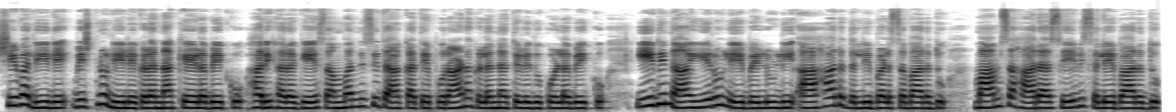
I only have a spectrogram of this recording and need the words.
ಶಿವಲೀಲೆ, ವಿಷ್ಣು ಲೀಲೆಗಳನ್ನು ಕೇಳಬೇಕು. ಹರಿಹರಗೆ ಸಂಬಂಧಿಸಿದ ಕತೆ ಪುರಾಣಗಳನ್ನು ತಿಳಿದುಕೊಳ್ಳಬೇಕು. ಈ ದಿನ ಈರುಳ್ಳಿ, ಬೆಳ್ಳುಳ್ಳಿ ಆಹಾರದಲ್ಲಿ ಬಳಸಬಾರದು. ಮಾಂಸಾಹಾರ ಸೇವಿಸಲೇಬಾರದು.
